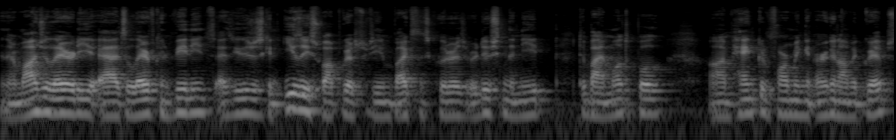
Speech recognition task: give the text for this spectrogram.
and their modularity adds a layer of convenience as users can easily swap grips between bikes and scooters, reducing the need to buy multiple um, hand conforming and ergonomic grips.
